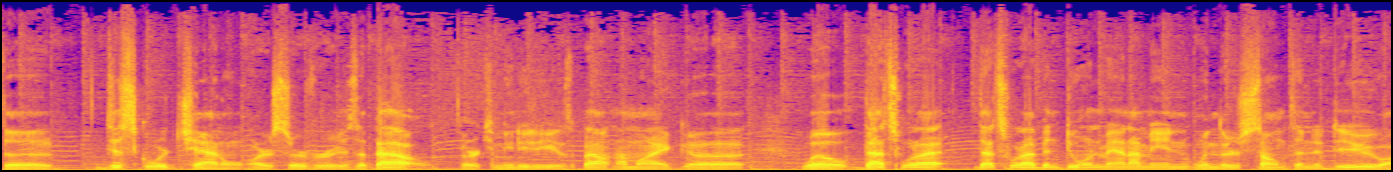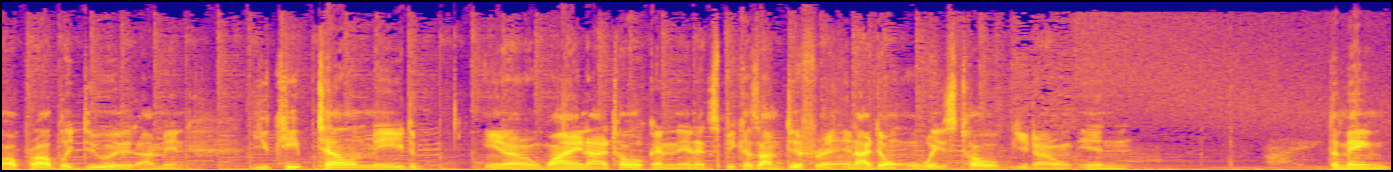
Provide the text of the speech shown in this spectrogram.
the Discord channel or server is about or community is about." And I'm like, uh, "Well, that's what I that's what I've been doing, man. I mean, when there's something to do, I'll probably do it. I mean, you keep telling me to." You know, why ain't I talking? And it's because I'm different and I don't always talk, you know, in the main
